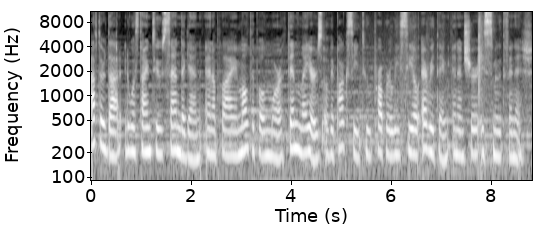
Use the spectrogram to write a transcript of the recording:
After that, it was time to sand again and apply multiple more thin layers of epoxy to properly seal everything and ensure a smooth finish.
